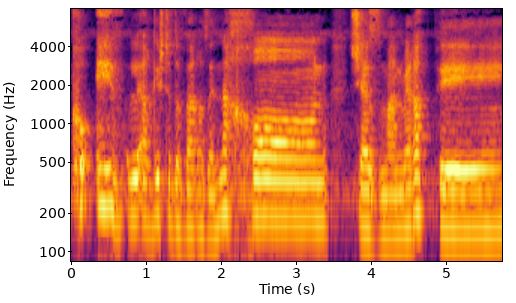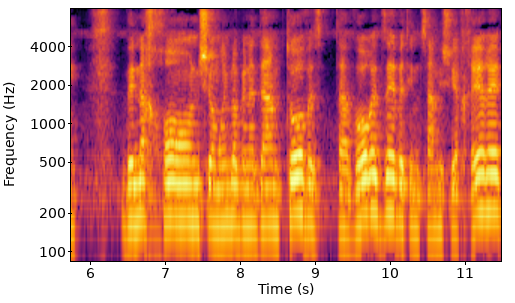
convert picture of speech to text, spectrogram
כואב להרגיש את הדבר הזה. נכון שהזמן מרפא, ונכון שאומרים לבן אדם, טוב, אז תעבור את זה ותמצא מישהי אחרת,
